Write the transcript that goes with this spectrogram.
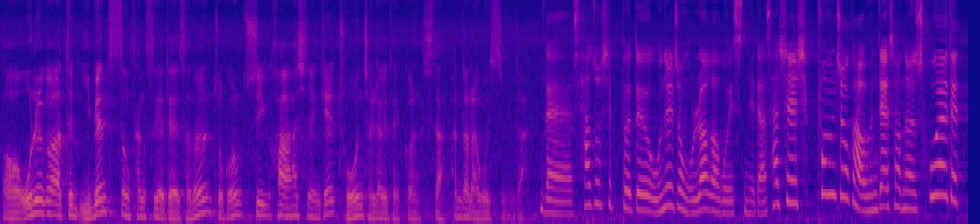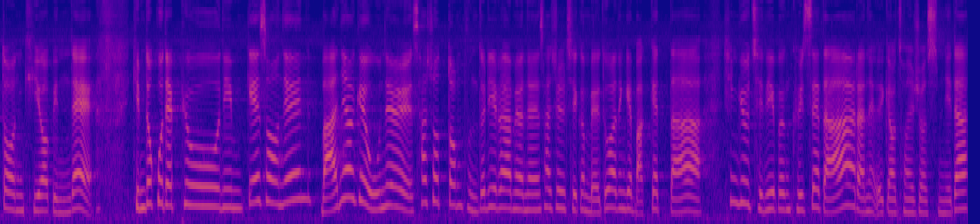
어, 오늘과 같은 이벤트성 상승에 대해서는 조금 수익화하시는 게 좋은 전략이 될 것이다 판단하고 있습니다. 네, 사조시푸드 오늘 좀 올라가고 있습니다. 사실 식품주 가운데서는 소외됐던 기업인데 김덕호 대표님께서는 만약에 오늘 사셨던 분들이라면 사실 지금 매도하는 게 맞겠다. 신규 진입은 글쎄다라는 의견 전해주셨습니다.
